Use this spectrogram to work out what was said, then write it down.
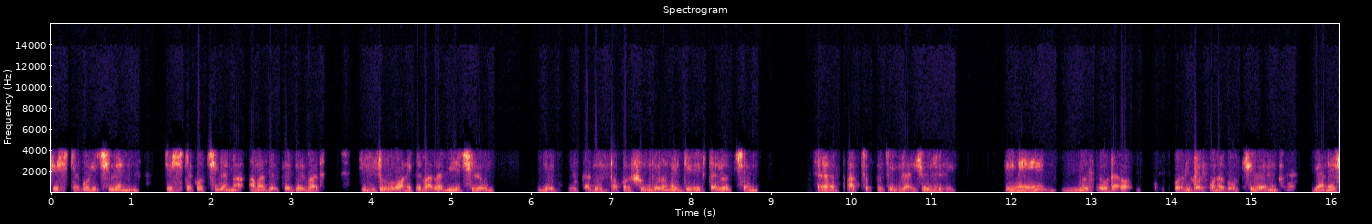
চেষ্টা করেছিলেন, চেষ্টা করছিলেন আমাদেরকে দেবার। কিন্তু অনেকে বাধা দিয়েছিল। যে কারণ তখন সুন্দরমের ডিরেক্টর হচ্ছেন পার্থপ্রতিম রায়চৌধুরী। তিনি ওটা পরিকল্পনা করছিলেন জ্ঞানেশ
